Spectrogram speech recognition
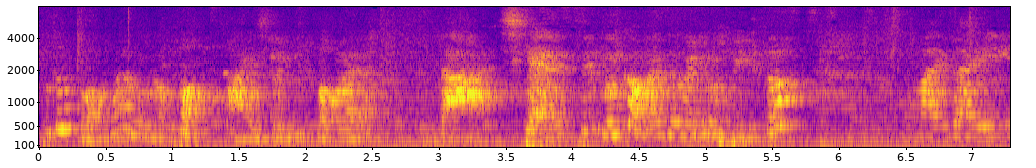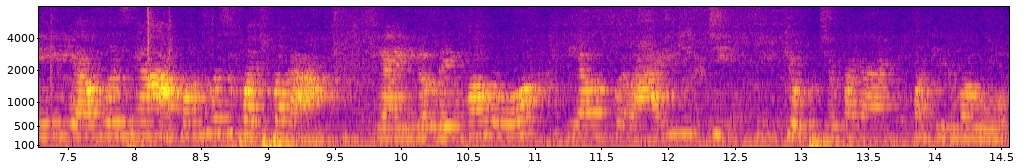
tudo bom, Manu, não vamos mais, tô indo embora, tá? Esquece, nunca mais eu venho no Vitor. Mas aí ela falou assim, ah, quanto você pode pagar? E aí eu dei o valor e ela foi lá e disse que eu podia pagar com aquele valor.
